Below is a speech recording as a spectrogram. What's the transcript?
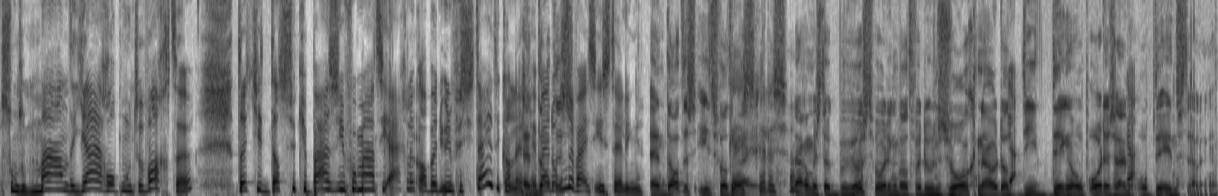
soms maanden, jaren op moeten wachten... dat je dat stukje basisinformatie eigenlijk al bij de universiteiten kan leggen... en bij de onderwijsinstellingen. En dat is iets wat wij... Daarom is het ook bewustwording wat we doen. Zorg nou dat die dingen op orde zijn op de instellingen.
